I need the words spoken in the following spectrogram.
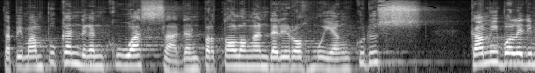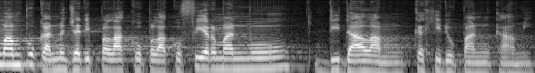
tapi mampukan dengan kuasa dan pertolongan dari rohmu yang kudus, kami boleh dimampukan menjadi pelaku-pelaku firman-Mu di dalam kehidupan kami.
